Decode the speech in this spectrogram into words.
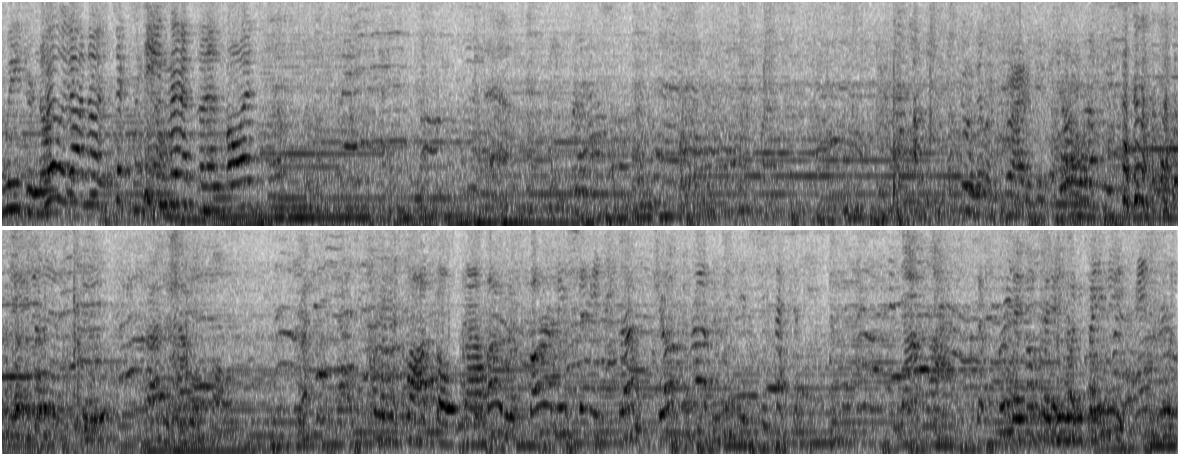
Swedes are Really got another sixteen minutes of this, boys. Doing it. I'm old now. I was saying around and he's second. Not last. The Andrew.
